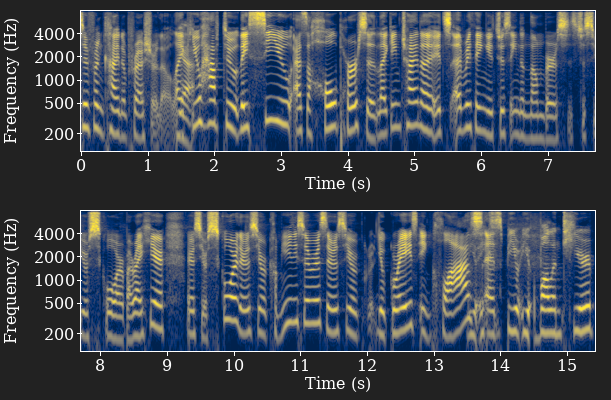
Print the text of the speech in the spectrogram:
different kind of pressure though. Like Yeah. you have to they see you as a whole person. Like in China it's everything is just in the numbers. It's just your score. But right here there's your score, there's your community service, there's your your grades in you, class and exper- you volunteer.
